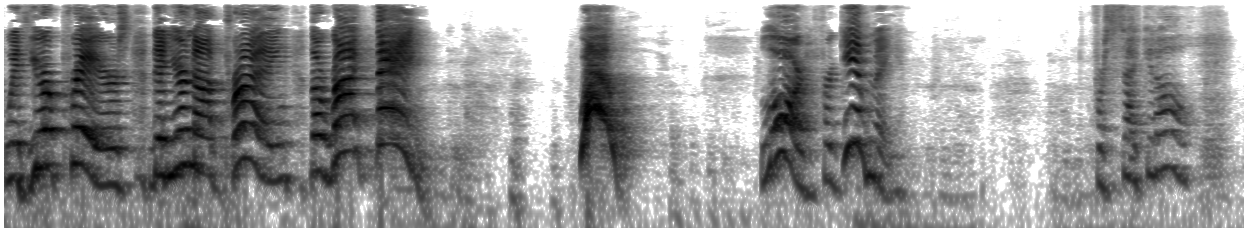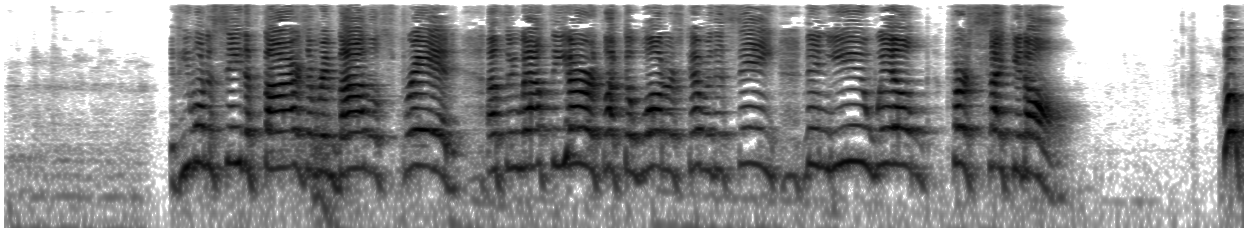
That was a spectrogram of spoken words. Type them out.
with your prayers, then you're not praying the right thing. Woo! Lord, forgive me forsake it all. If you want to see the fires of revival spread uh, throughout the earth like the waters cover the sea, then you will forsake it all. Woo!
